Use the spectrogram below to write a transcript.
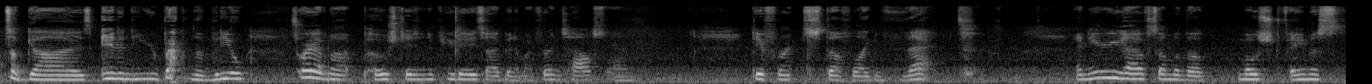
What's up guys, Andon here, back from the video. Sorry I have not posted in a few days. I've been at my friend's house and different stuff like that. And here you have some of the most famous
